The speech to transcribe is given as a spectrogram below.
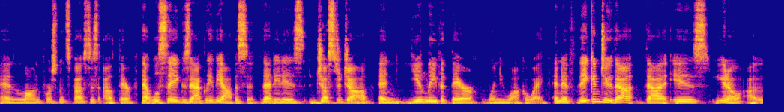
and law enforcement spouses out there that will say exactly the opposite that it is just a job and you leave it there when you walk away. And if they can do that, that is, you know, uh,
